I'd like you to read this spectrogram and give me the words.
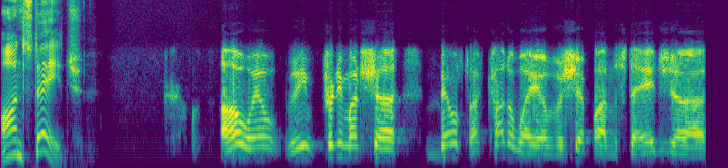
on stage? Oh well, we pretty much uh, built a cutaway of a ship on stage. Uh,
